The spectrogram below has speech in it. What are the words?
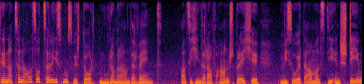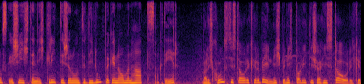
Der Nationalsozialismus wird dort nur am Rand erwähnt. Als ich ihn darauf anspreche, wieso er damals die Entstehungsgeschichte nicht kritischer unter die Lupe genommen hat, sagt er, weil ich Kunsthistoriker bin. Ich bin nicht politischer Historiker.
